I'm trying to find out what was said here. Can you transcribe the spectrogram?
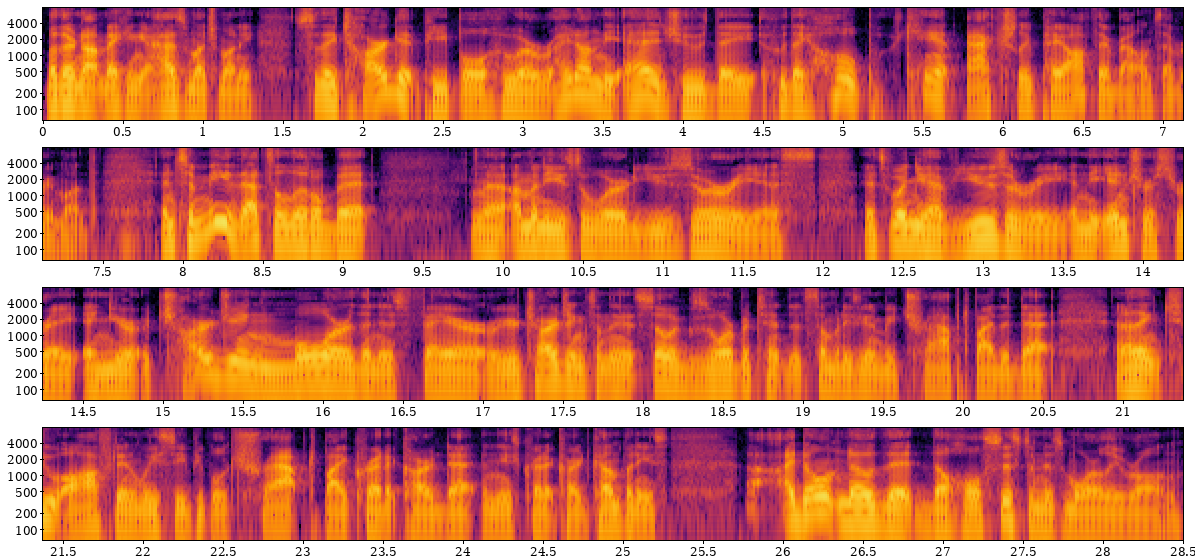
but they're not making as much money. So they target people who are right on the edge who they who they hope can't actually pay off their balance every month. And to me that's a little bit uh, I'm going to use the word usurious. It's when you have usury in the interest rate and you're charging more than is fair, or you're charging something that's so exorbitant that somebody's going to be trapped by the debt. And I think too often we see people trapped by credit card debt in these credit card companies. I don't know that the whole system is morally wrong,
